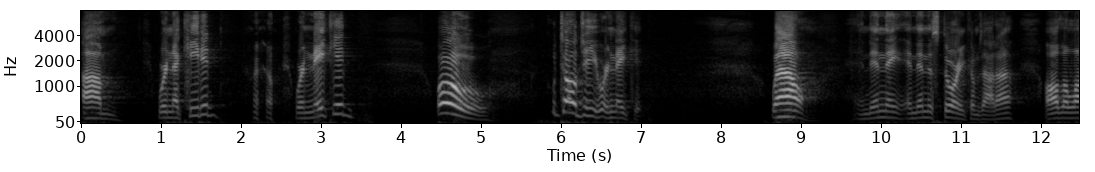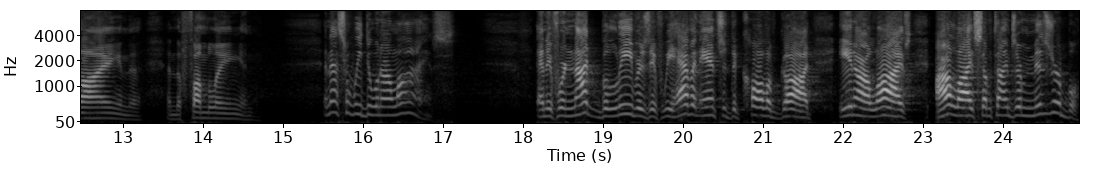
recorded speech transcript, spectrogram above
Um, we're naked. we're naked. Oh, who told you you were naked? Well, and then they and then the story comes out, huh? All the lying and the and the fumbling and and that's what we do in our lives. And if we're not believers, if we haven't answered the call of God in our lives, our lives sometimes are miserable.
